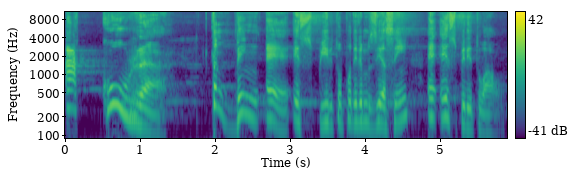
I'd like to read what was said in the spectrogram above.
A cura também é espírito, ou poderíamos dizer assim, é espiritual.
